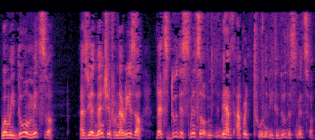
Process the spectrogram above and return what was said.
When we do a mitzvah, as you had mentioned from Narizal, let's do this mitzvah. We have the opportunity to do this mitzvah.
